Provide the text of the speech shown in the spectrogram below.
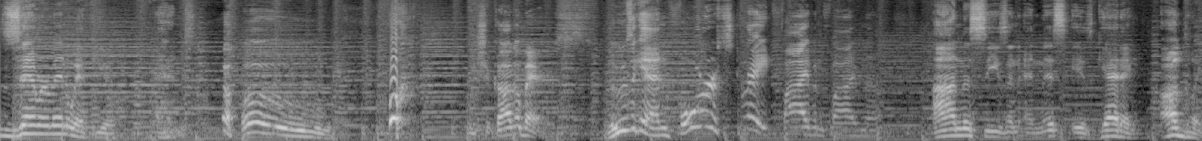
Zimmerman with you. And, oh, the Chicago Bears lose again, four straight, five and five now on the season, and this is getting ugly.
